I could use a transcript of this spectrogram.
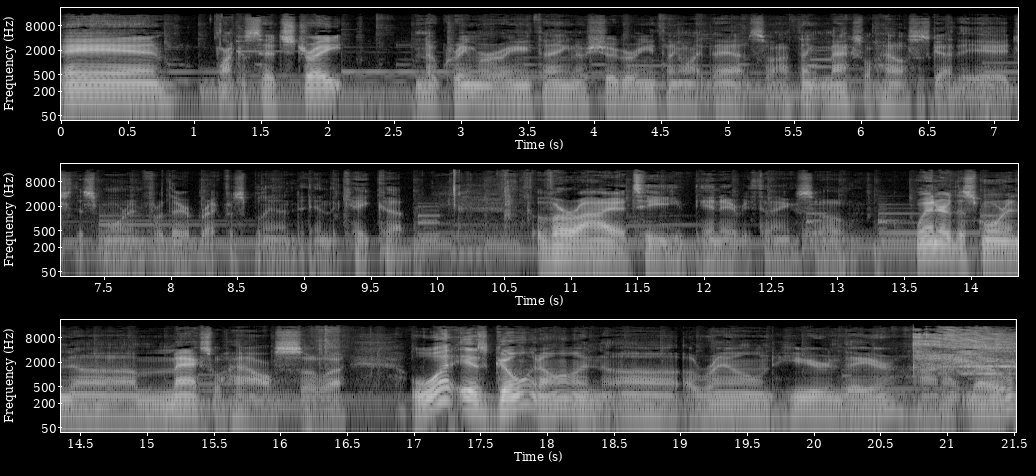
and like I said, straight, no creamer or anything, no sugar or anything like that. So I think Maxwell House has got the edge this morning for their breakfast blend in the K cup variety and everything. So winner this morning, uh, Maxwell House. So. Uh, what is going on uh, around here and there? I don't know.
